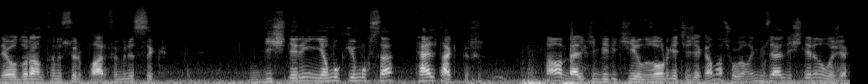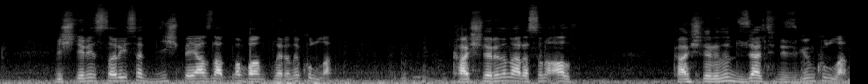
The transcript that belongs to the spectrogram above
deodorantını sür, parfümünü sık. Dişlerin yamuk yumuksa tel taktır. Tamam belki 1-2 yıl zor geçecek ama çok güzel dişlerin olacak. Dişlerin sarıysa diş beyazlatma bantlarını kullan. Kaşlarının arasını al. Kaşlarını düzelt, düzgün kullan.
